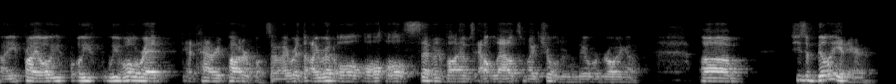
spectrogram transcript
Uh, you probably all you, you, we've all read Harry Potter books. I read I read all, all all seven volumes out loud to my children when they were growing up. Um, she's a billionaire,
